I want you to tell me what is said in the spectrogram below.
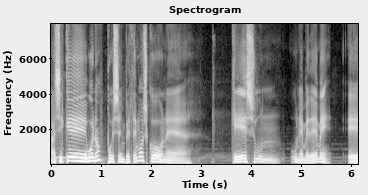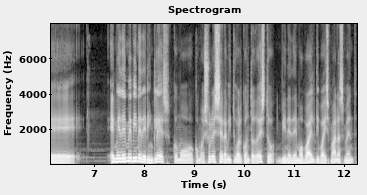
Así que, bueno, pues empecemos con eh, qué es un, un MDM. Eh, MDM viene del inglés, como, como, suele ser habitual con todo esto, viene de Mobile Device Management,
